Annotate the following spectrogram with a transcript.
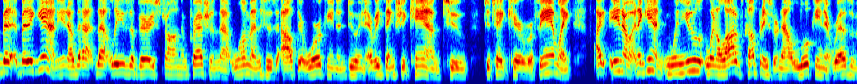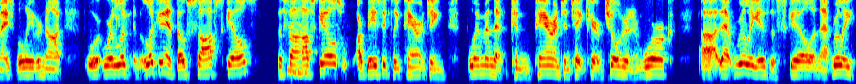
but but again, you know that that leaves a very strong impression. That woman who's out there working and doing everything she can to to take care of her family. I you know, and again, when you when a lot of companies are now looking at resumes, believe it or not, we're, we're look, looking at those soft skills. The mm-hmm. soft mm-hmm. skills are basically parenting. Women that can parent and take care of children and work, uh, that really is a skill and that really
